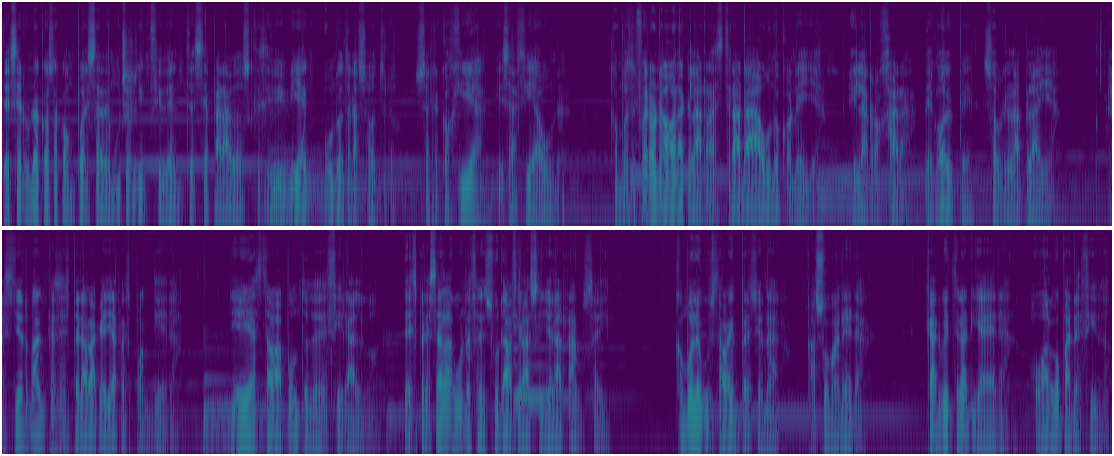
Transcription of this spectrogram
de ser una cosa compuesta de muchos incidentes separados que se vivían uno tras otro, se recogía y se hacía una, como si fuera una ola que la arrastrara a uno con ella, y la arrojara, de golpe, sobre la playa. El señor Banks esperaba que ella respondiera, y ella estaba a punto de decir algo, de expresar alguna censura hacia la señora Ramsay, Cómo le gustaba impresionar, a su manera. Qué arbitraria era, o algo parecido.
